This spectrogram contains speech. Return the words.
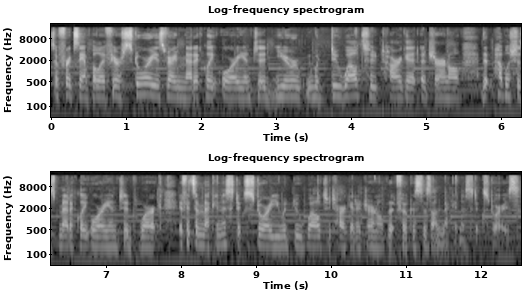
So for example, if your story is very medically oriented, you would do well to target a journal that publishes medically oriented work. If it's a mechanistic story, you would do well to target a journal that focuses on mechanistic stories.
